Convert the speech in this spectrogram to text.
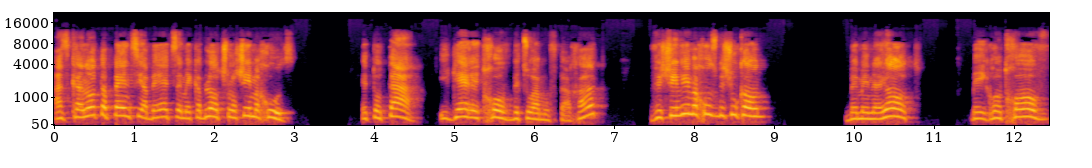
אז קרנות הפנסיה בעצם מקבלות 30 אחוז את אותה איגרת חוב בצורה מובטחת, ו-70 אחוז בשוק ההון. במניות, באיגרות חוב,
